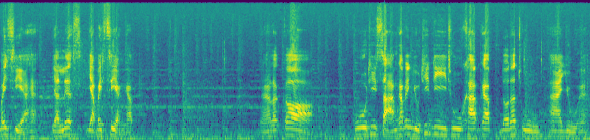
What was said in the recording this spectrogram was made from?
ไม่เสียฮะอย่าเลือกอย่าไปเสี่ยงครับนะแล้วก็คู่ที่ 3 ครับยังอยู่ที่ D2 ครับครับ Dota 2 RU ฮะ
